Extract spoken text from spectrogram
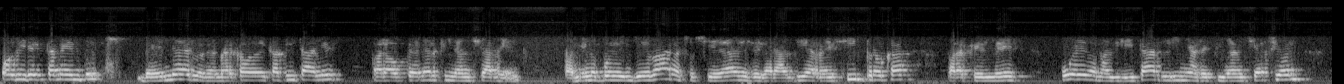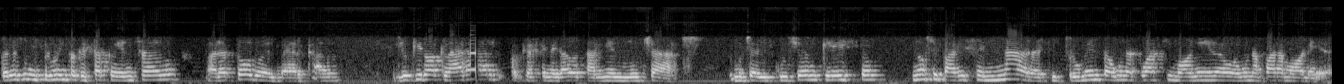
o directamente venderlo en el mercado de capitales para obtener financiamiento. También lo pueden llevar a sociedades de garantía recíproca para que les puedan habilitar líneas de financiación, pero es un instrumento que está pensado para todo el mercado. Yo quiero aclarar, porque ha generado también mucha, mucha discusión, que esto no se parece nada, este instrumento, a una cuasi moneda o a una paramoneda.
